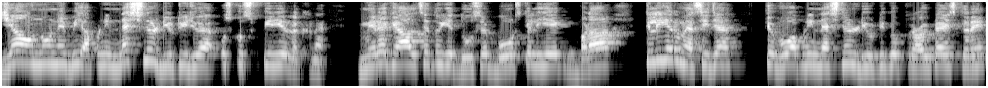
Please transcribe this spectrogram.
या उन्होंने भी अपनी नेशनल ड्यूटी जो है, उसको सुपीरियर रखना है। मेरे ख्याल से तो ये दूसरे बोर्ड्स के लिए एक बड़ा क्लियर मैसेज है कि वो अपनी नेशनल ड्यूटी को प्रायोरिटाइज करें,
